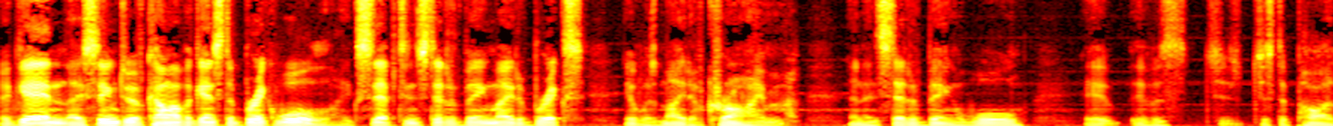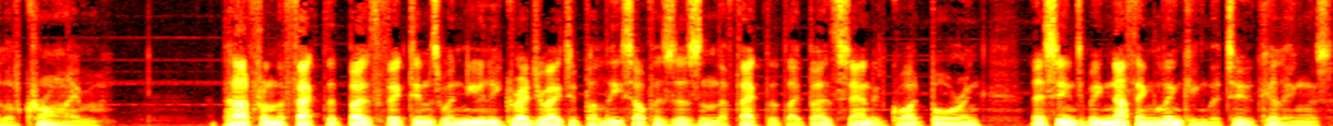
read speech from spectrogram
Again, they seemed to have come up against a brick wall, except instead of being made of bricks, it was made of crime. And instead of being a wall, it, it was just a pile of crime. Apart from the fact that both victims were newly graduated police officers and the fact that they both sounded quite boring, there seemed to be nothing linking the two killings.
